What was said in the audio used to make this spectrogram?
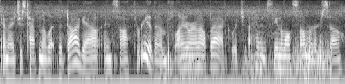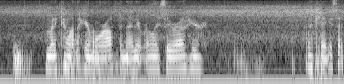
And I just happened to let the dog out and saw three of them flying around out back, which I hadn't seen them all summer, so I'm going to come out here more often. I didn't realize they were out here. Okay, I guess that's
